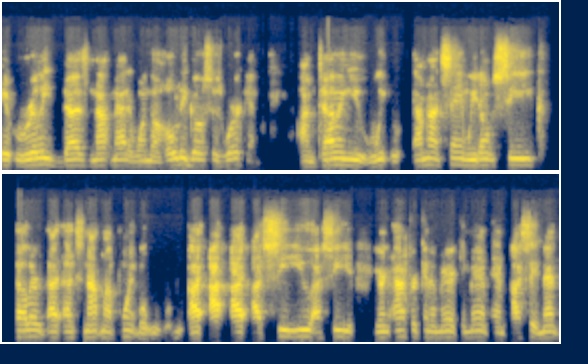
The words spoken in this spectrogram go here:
it really does not matter. When the Holy Ghost is working, I'm telling you, we, I'm not saying we don't see color. That, that's not my point. But I, I, I see you. I see you. You're an African American man, and I say, man,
